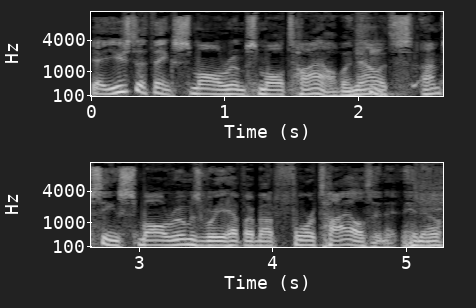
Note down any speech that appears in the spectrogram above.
Yeah, you used to think small room, small tile, but now it's I'm seeing small rooms where you have about four tiles in it. You know,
